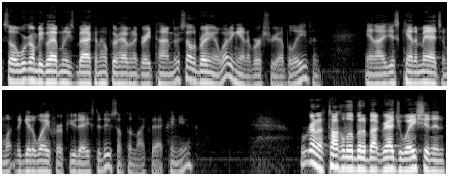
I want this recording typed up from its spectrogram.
so we're going to be glad when he's back, and I hope they're having a great time. They're celebrating a wedding anniversary, I believe, and and I just can't imagine wanting to get away for a few days to do something like that. Can you? We're going to talk a little bit about graduation and.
